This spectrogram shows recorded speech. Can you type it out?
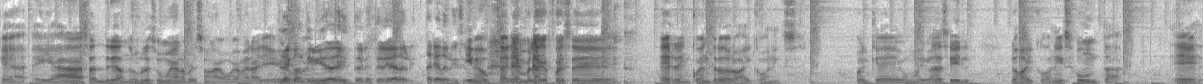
que ella, ella saldría dando un resumen a la persona, como que mira. La que- continuidad de la historia estaría, duri- estaría durísimo. Y me gustaría en verdad que fuese el reencuentro de los Iconics. Porque como iba a decir, los Iconics juntas, eh,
